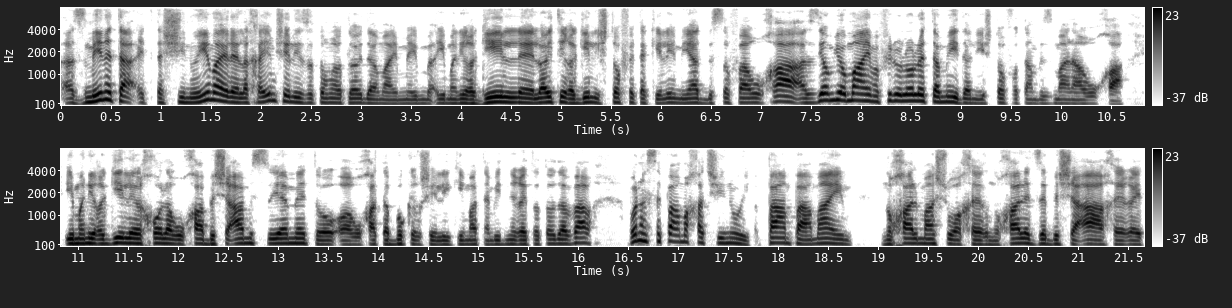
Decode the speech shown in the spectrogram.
אזמין את, ה, את השינויים האלה לחיים שלי, זאת אומרת, לא יודע מה, אם, אם, אם אני רגיל, אה, לא הייתי רגיל לשטוף את הכלים מיד בסוף הארוחה, אז יום יומיים, אפילו לא לתמיד, אני אשטוף אותם בזמן הארוחה. אם אני רגיל לאכול ארוחה בשעה מסוימת, או, או ארוחת הבוקר שלי כמעט תמיד נראית אותו דבר, בוא נעשה פעם אחת שינוי, פעם, פעמיים. נאכל משהו אחר, נאכל את זה בשעה אחרת.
